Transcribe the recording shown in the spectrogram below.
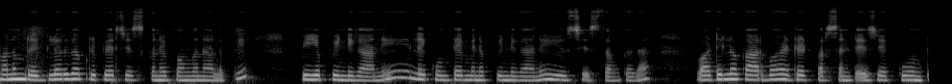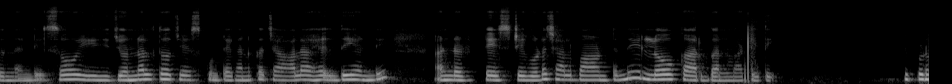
మనం రెగ్యులర్గా ప్రిపేర్ చేసుకునే పొంగనాలకి బియ్యపిండి కానీ లేకుంటే మినప్పిండి కానీ యూజ్ చేస్తాం కదా. వాటిలో కార్బోహైడ్రేట్ పర్సంటేజ్ ఎక్కువ ఉంటుందండి. సో ఈ జొన్నలతో చేసుకుంటే కనుక చాలా హెల్తీ అండి. అండ్ టేస్టీ కూడా చాలా బాగుంటుంది. లో కార్బ్ అనమాట ఇది. ఇప్పుడు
